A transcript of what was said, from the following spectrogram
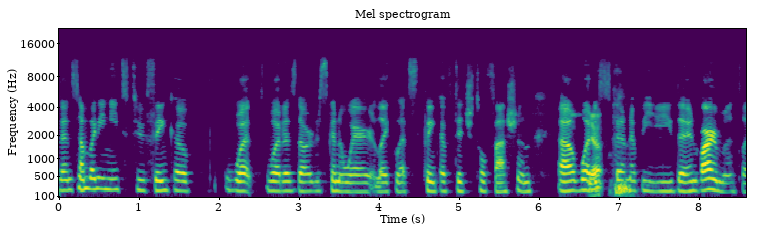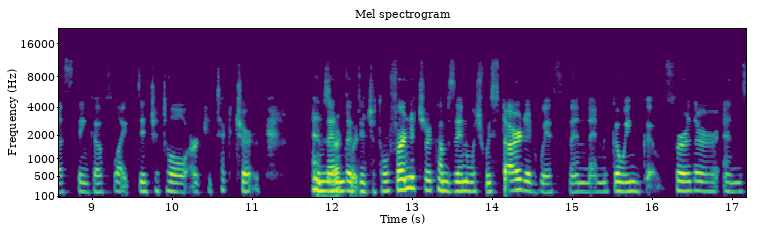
then somebody needs to think of what what is the artist going to wear? Like let's think of digital fashion. Uh what Yeah. is going to be the environment? Let's think of like digital architecture. And then the digital furniture comes in which we started with and then going further and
